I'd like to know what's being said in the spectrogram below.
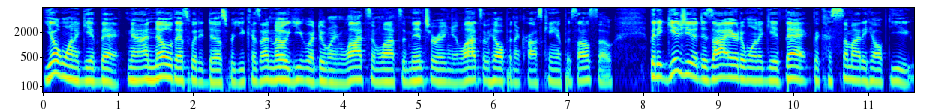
you'll want to give back. Now, I know that's what it does for you because I know you are doing lots and lots of mentoring and lots of helping across campus also. But it gives you a desire to want to give back because somebody helped you.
